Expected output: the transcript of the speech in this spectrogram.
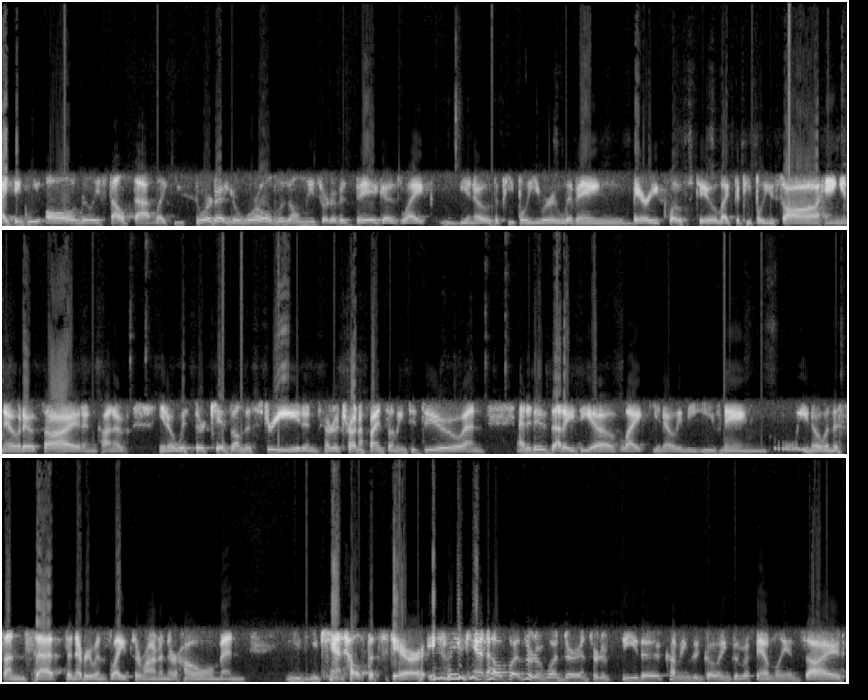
I think we all really felt that. Like you sort of, your world was only sort of as big as like, you know, the people you were living very close to, like the people you saw hanging out outside and kind of, you know, with their kids on the street and sort of trying to find something to do. And, and it is that idea of like, you know, in the evening, you know, when the sun sets and everyone's lights are on in their home and, you, you can't help but stare. You know, you can't help but sort of wonder and sort of see the comings and goings of a family inside.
